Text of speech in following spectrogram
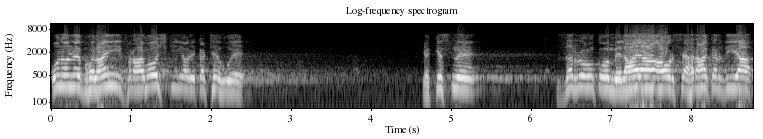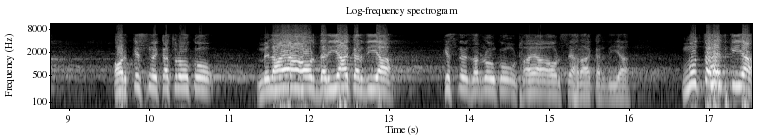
انہوں نے بھلائیں، فراموش کی اور اکٹھے ہوئے کہ کس نے ذروں کو ملایا اور سہرا کر دیا اور کس نے قطروں کو ملایا اور دریا کر دیا، کس نے ذروں کو اٹھایا اور سہرا کر دیا، متحد کیا۔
